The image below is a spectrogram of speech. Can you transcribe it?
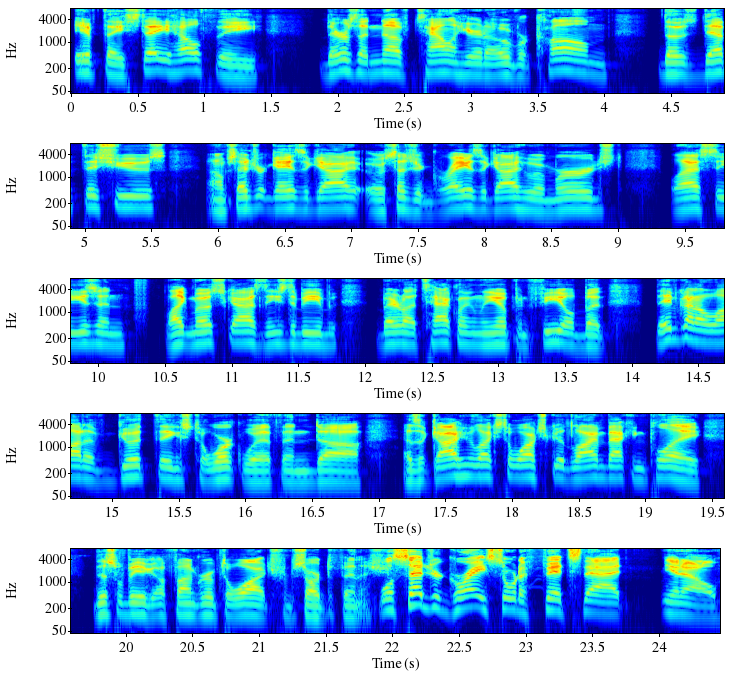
if they stay healthy, there's enough talent here to overcome those depth issues. Um, Cedric Gay is a guy, or Cedric Gray is a guy who emerged last season. Like most guys, needs to be better at tackling in the open field, but they've got a lot of good things to work with. And uh, as a guy who likes to watch good linebacking play, this will be a fun group to watch from start to finish. Well, Cedric Gray sort of fits that you know,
